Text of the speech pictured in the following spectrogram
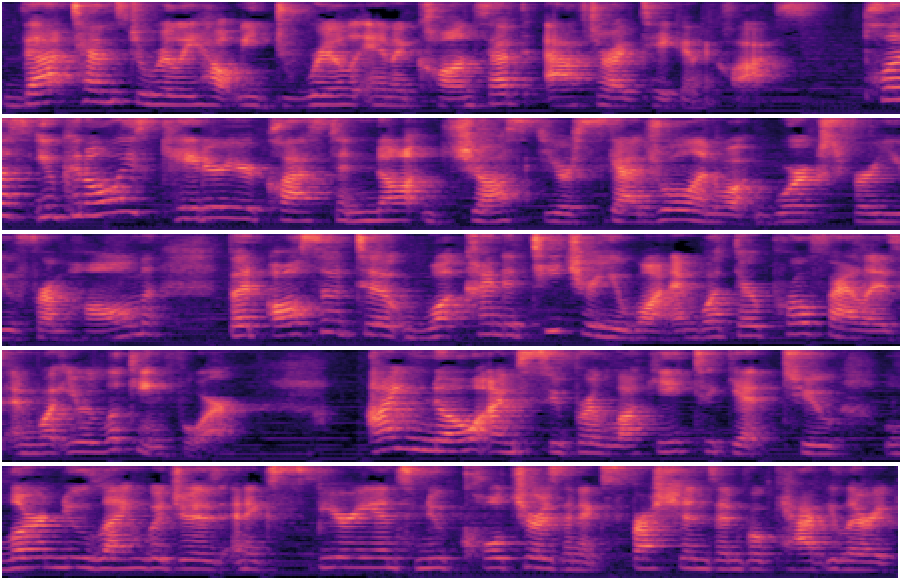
that tends to really help me drill in a concept after I've taken a class. Plus, you can always cater your class to not just your schedule and what works for you from home, but also to what kind of teacher you want and what their profile is and what you're looking for. I know I'm super lucky to get to learn new languages and experience new cultures and expressions and vocabulary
